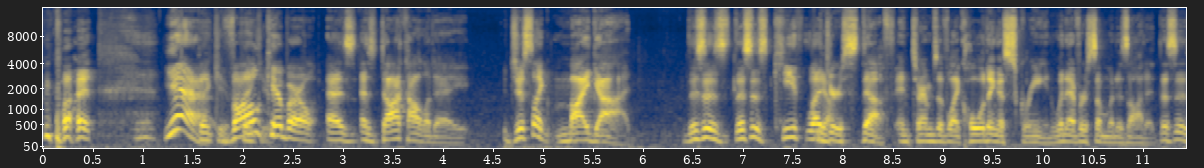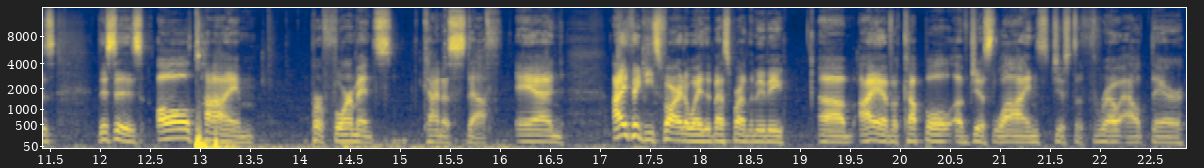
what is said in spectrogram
but yeah, Thank you, Val thank you. Kilmer as as Doc Holliday, just like my God, this is this is Heath Ledger's stuff in terms of like holding a screen whenever someone is on it. This is this is all time performance kind of stuff, and I think he's far and away the best part of the movie. Um, I have a couple of just lines just to throw out there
